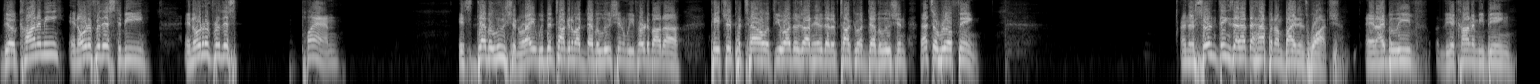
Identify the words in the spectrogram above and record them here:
the economy. In order for this to be, in order for this plan, it's devolution, right? We've been talking about devolution. We've heard about uh Patriot Patel, a few others on here that have talked about devolution. That's a real thing. And there's certain things that have to happen on Biden's watch. And I believe the economy being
